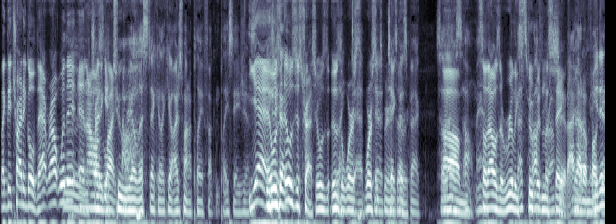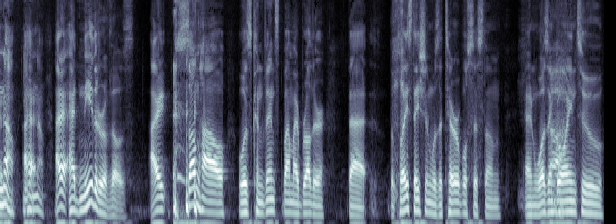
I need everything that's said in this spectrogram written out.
like they tried to go that route with it, and I Try was to get like, too "Ah." realistic. You're like, yo, I just want to play fucking PlayStation. yeah, it was it was just trash. It was it was the worst Dad, worst Dad, experience Take this back. So that was, Um, oh man. so that was a really That's stupid rough, mistake. Shit, I had a made. fucking. didn't know. You I didn't had, know. I had neither of those. I somehow was convinced by my brother that the PlayStation was a terrible system and wasn't Ah. going to,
